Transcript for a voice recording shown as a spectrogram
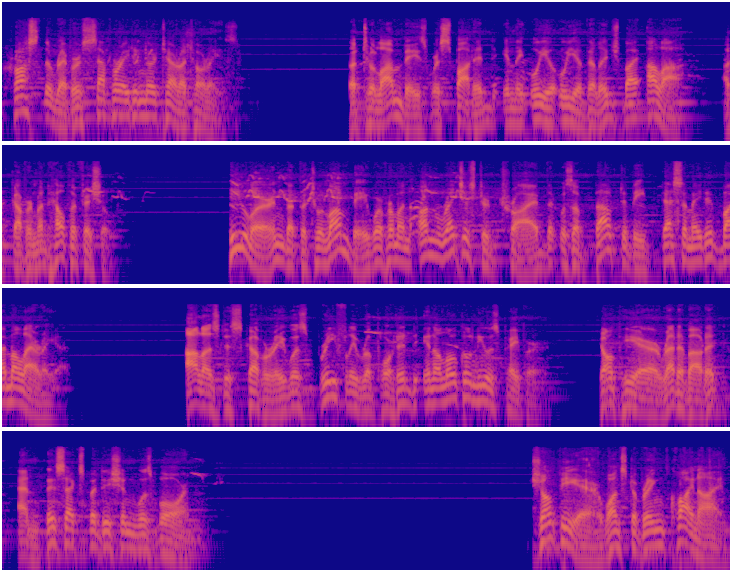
crossed the river separating their territories. The Toulambis were spotted in the Uya Uya village by Allah, a government health official. He learned that the Toulambi were from an unregistered tribe that was about to be decimated by malaria. Allah's discovery was briefly reported in a local newspaper. Jean Pierre read about it, and this expedition was born. Jean Pierre wants to bring quinine,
